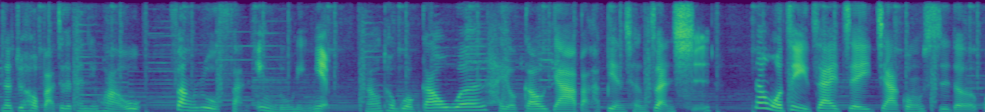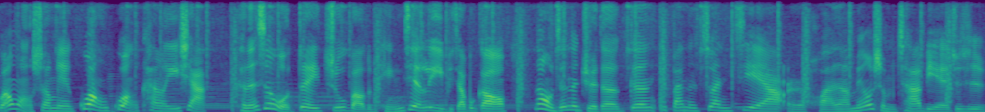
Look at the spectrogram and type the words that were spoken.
那最后把这个碳氢化合物放入反应炉里面，然后透过高温还有高压把它变成钻石。那我自己在这一家公司的官网上面逛逛看了一下。可能是我对珠宝的评鉴力比较不高，那我真的觉得跟一般的钻戒啊、耳环啊没有什么差别，就是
